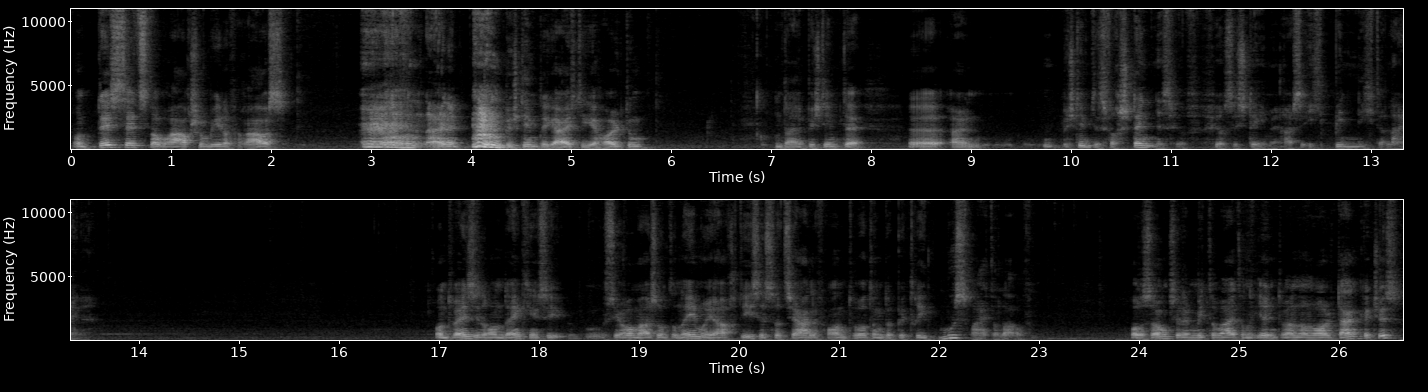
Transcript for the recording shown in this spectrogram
Und das setzt aber auch schon wieder voraus eine bestimmte geistige Haltung und eine bestimmte, äh, ein bestimmtes Verständnis für, für Systeme. Also ich bin nicht alleine. Und wenn Sie daran denken, Sie, Sie haben als Unternehmer ja auch diese soziale Verantwortung, der Betrieb muss weiterlaufen. Oder sagen Sie den Mitarbeitern irgendwann einmal Danke, tschüss.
